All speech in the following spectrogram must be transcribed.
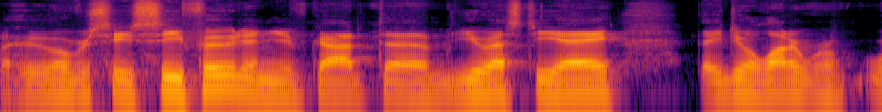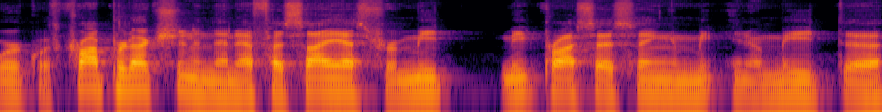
Yep. who oversees seafood, and you've got uh, USDA. They do a lot of work with crop production, and then FSIS for meat meat processing, and you know, meat uh,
